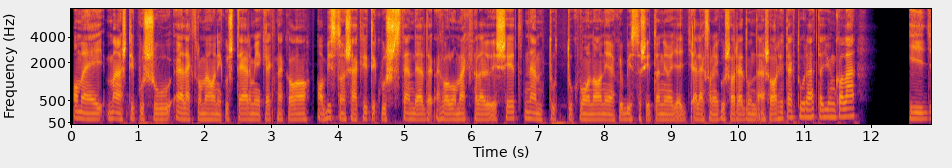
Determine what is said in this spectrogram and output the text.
amely más típusú elektromechanikus termékeknek a, a biztonságkritikus standardeknek való megfelelősét nem tudtuk volna anélkül biztosítani, hogy egy elektronikusan redundáns architektúrát tegyünk alá, így,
